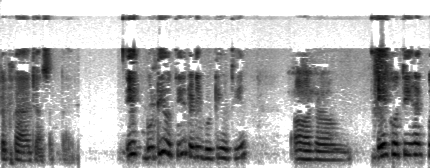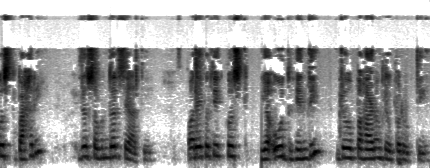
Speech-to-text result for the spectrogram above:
ٹپکایا جا سکتا ہے۔ ایک بوٹی ہوتی ہے ڈڑی بوٹی ہوتی ہے، اور ایک ہوتی ہے کست باہری جو سمندر سے آتی ہے، اور ایک ہوتی ہے کست یا اد ہندی جو پہاڑوں کے اوپر اگتی ہے۔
